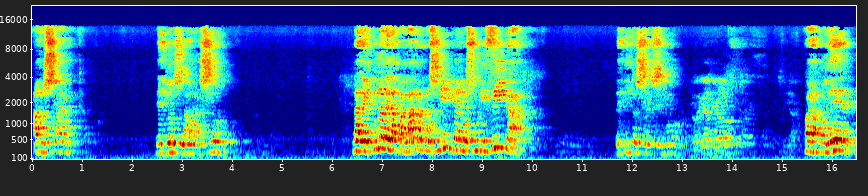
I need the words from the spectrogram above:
a buscar de Dios la oración. La lectura de la palabra nos limpia, nos purifica. Bendito sea el Señor. Para poder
